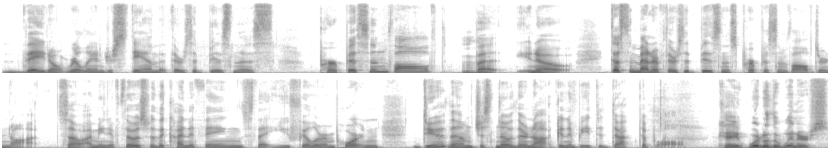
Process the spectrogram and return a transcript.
they don't really understand that there's a business purpose involved but you know it doesn't matter if there's a business purpose involved or not. So i mean if those are the kind of things that you feel are important do them. Just know they're not going to be deductible. Okay what are the winners?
